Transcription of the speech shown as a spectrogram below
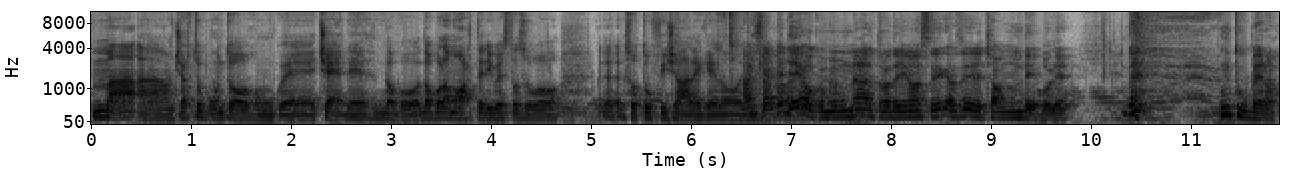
ma a un certo punto comunque cede dopo, dopo la morte di questo suo eh, sottufficiale che lo Anche Amedeo, come un altro dei nostri casi, ha un debole. Un tubero,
